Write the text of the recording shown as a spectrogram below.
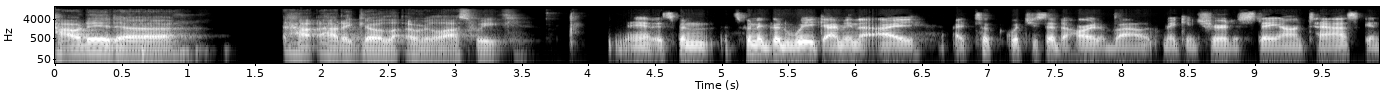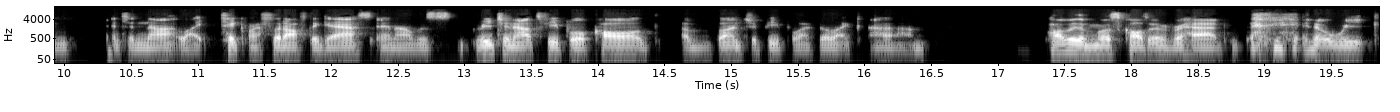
how did uh how how did it go over the last week? Man, it's been it's been a good week. I mean, I I took what you said to heart about making sure to stay on task and and to not like take my foot off the gas. And I was reaching out to people, called a bunch of people. I feel like um, probably the most calls I've ever had in a week.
